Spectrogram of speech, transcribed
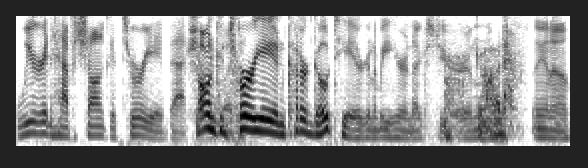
We're going to have Sean Couturier back. Sean everybody. Couturier and Cutter Gauthier are going to be here next year. Oh, and, God. You know,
